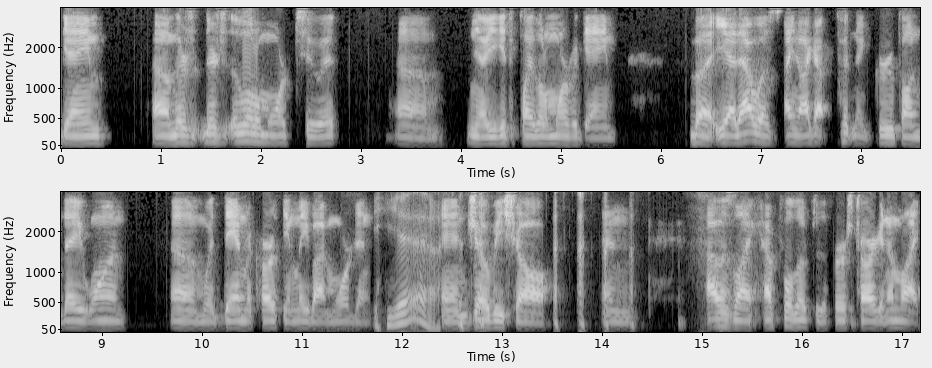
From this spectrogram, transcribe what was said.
game. Um, there's there's a little more to it. Um, you know, you get to play a little more of a game. But yeah, that was you know I got put in a group on day one um, with Dan McCarthy and Levi Morgan Yeah. and Joby Shaw. And I was like, I pulled up to the first target and I'm like,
